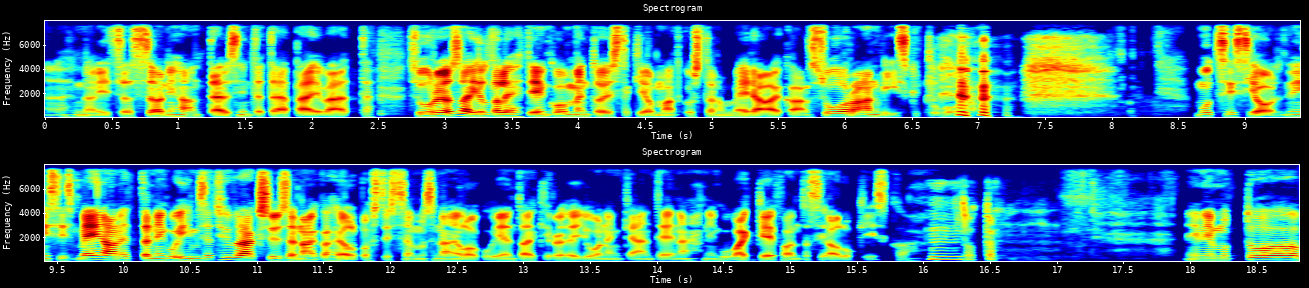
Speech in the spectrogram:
Äh, no itse asiassa se on ihan täysin tätä päivää, että suuri osa Iltalehtien kommentoistakin on matkustanut meidän aikaan suoraan 50-luvulla. Mutta siis joo, niin siis meinaan, että niinku ihmiset hyväksyy sen aika helposti semmoisena elokuvien tai kirjojen juonen käänteenä, niinku vaikkei fantasiaa lukiskaan. Mm, totta. Niin, niin mutta tuo,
